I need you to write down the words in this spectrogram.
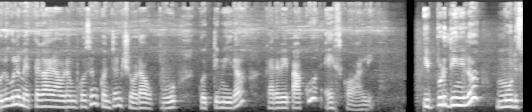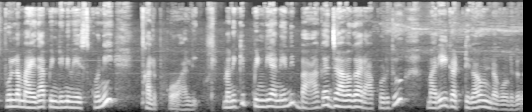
పునుగులు మెత్తగా రావడం కోసం కొంచెం సోడా ఉప్పు కొత్తిమీర కరివేపాకు వేసుకోవాలి. ఇప్పుడు దీనిలో మూడు స్పూన్ల మైదా పిండిని వేసుకొని కలుపుకోవాలి. మనకి పిండి అనేది బాగా జావగా రాకూడదు మరీ గట్టిగా ఉండకూడదు.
